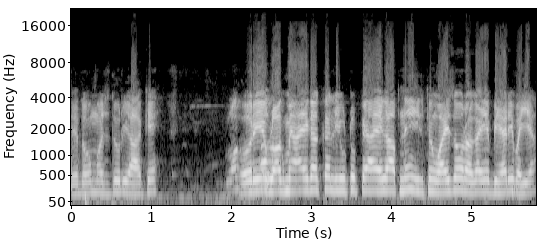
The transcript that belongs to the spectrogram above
ये दो मजदूर यहाँ के और ये ब्लॉग में आएगा कल यूट्यूब पे आएगा आपने इसमें वॉइस और होगा ये बिहारी भैया.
